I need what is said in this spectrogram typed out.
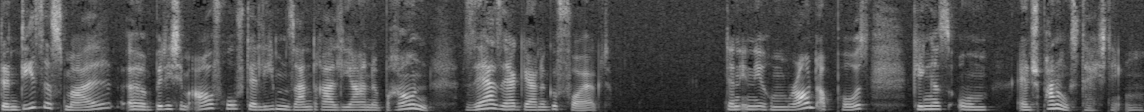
Denn dieses Mal äh, bin ich dem Aufruf der lieben Sandra Liane Braun sehr, sehr gerne gefolgt. Denn in ihrem Roundup-Post ging es um Entspannungstechniken.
